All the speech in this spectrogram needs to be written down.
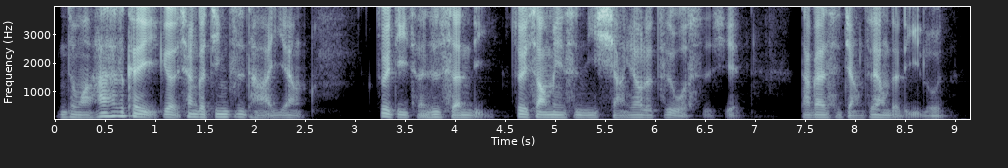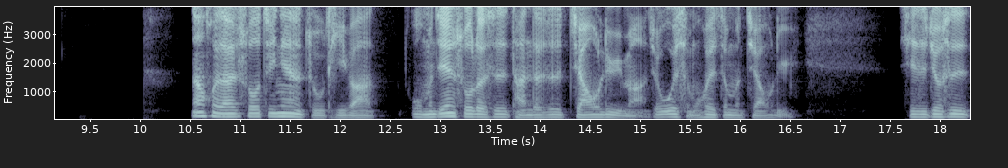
你懂吗？它它是可以一个像个金字塔一样，最底层是生理，最上面是你想要的自我实现，大概是讲这样的理论。那回来说今天的主题吧，我们今天说的是谈的是焦虑嘛，就为什么会这么焦虑？其实就是。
